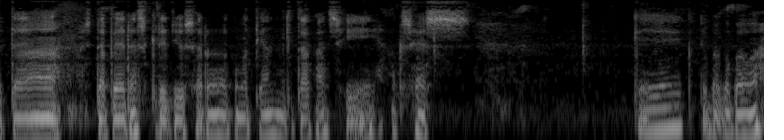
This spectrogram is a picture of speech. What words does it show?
sudah sudah beres create user. Kemudian kita kasih akses oke coba ke bawah.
